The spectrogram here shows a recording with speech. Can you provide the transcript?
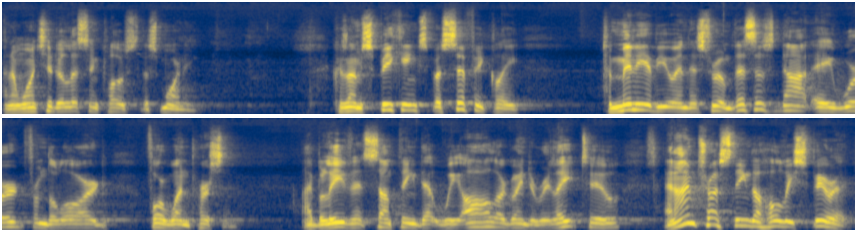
And I want you to listen close this morning because I'm speaking specifically to many of you in this room. This is not a word from the Lord for one person. I believe it's something that we all are going to relate to. And I'm trusting the Holy Spirit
